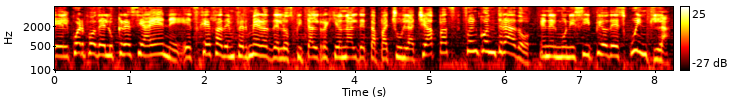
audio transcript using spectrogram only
El cuerpo de Lucrecia N., ex jefa de enfermeras del Hospital Regional de Tapachula, Chiapas, fue encontrado en el municipio de Escuintla,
